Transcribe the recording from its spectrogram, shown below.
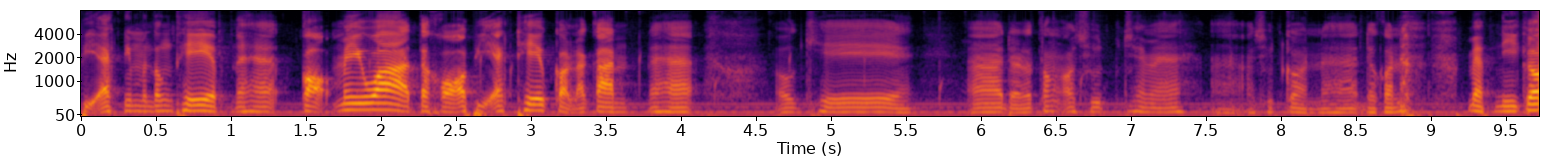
พีแอคนี่มันต้องเทพนะฮะ เกาะไม่ว่าแต่ขอเอาพีแอคเทพก่อนละกันนะฮะ โอเค อ่า เดี๋ยวเราต้องเอาชุดใช่ไหมอ่า เอาชุดก่อนนะฮะ เดี๋ยวก่อนนะแบบนี้ก็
